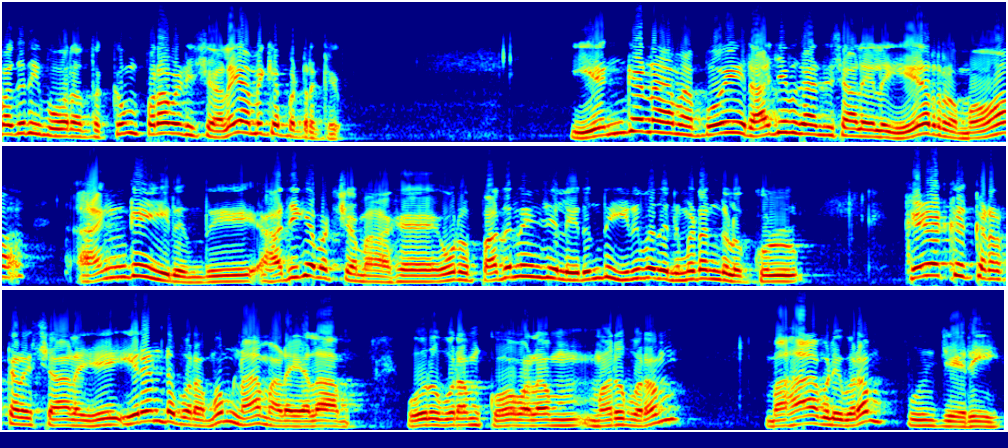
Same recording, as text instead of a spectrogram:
பகுதி போகிறதுக்கும் புறவழிச்சாலை அமைக்கப்பட்டிருக்கு. எங்கே நாம் போய் ராஜீவ்காந்தி சாலையில் ஏறுறோமோ அங்கே இருந்து அதிகபட்சமாக ஒரு பதினைஞ்சிலிருந்து இருபது நிமிடங்களுக்குள் கிழக்கு கடற்கரை சாலையை இரண்டு புறமும் நாம் அடையலாம். ஒரு புறம் கோவளம் மறுபுறம் மகாபலிபுரம் பூஞ்சேரி.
